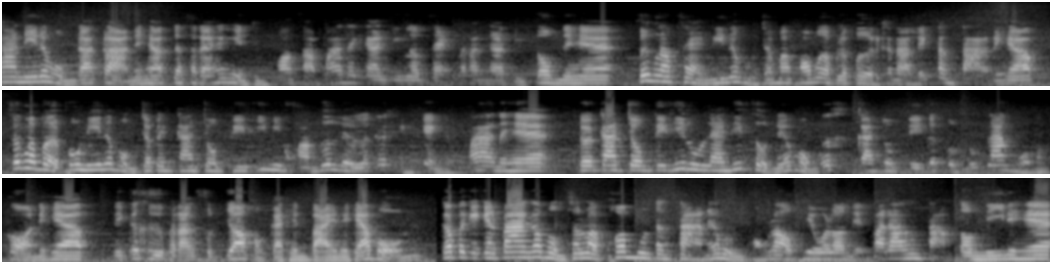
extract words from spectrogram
ท่านี้นะผมดากรานะครับจะแสดงให้เห็นถึงความสามารถในการยิงลำแสงพลังงานสีส้มนะฮะ ซึ่งลำแสงนี้นะผมจะมาพร้อมกับระเบิดขนาดเล็กต่างๆนะครับ ซึ่งระเบิดพวกนี้นะผมจะเป็นการโจมตีที่มีความรวดเร็วและก็แข็งแกร่งอย่างมากนะฮะ ดยการโจมตีที่รุนแรงที่สุดเนี่ยผมก็คือการโจมตีกระสุนรูปร่างหัวมังกรนะครับนี่ก็คือพลังสุดยอดของการเทนไบนะครับผมก็ไปกันกันบ้างครับผมสำหรับข้อมูลต่างๆนะผมของเราเพลวลอนเน็ตฟาด้าทั้งสามตอนนี้นะฮะ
